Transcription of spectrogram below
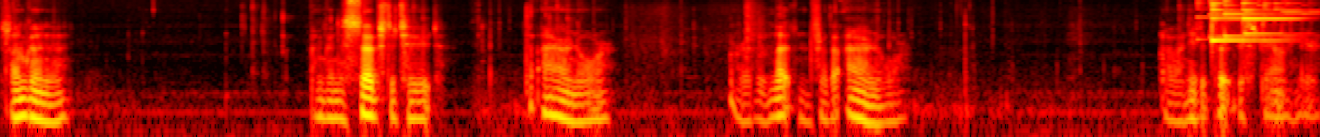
So I'm going to I'm going to substitute the iron ore or the mutton for the iron ore. Oh, I need to put this down here.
